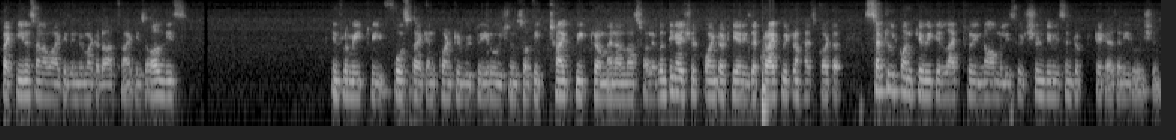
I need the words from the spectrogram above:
by tenosynovitis in rheumatoid arthritis. All these inflammatory foci can contribute to erosions of the triquetrum and ulnar style. One thing I should point out here is that triquetrum has got a subtle concavity laterally normally, so it shouldn't be misinterpreted as an erosion.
